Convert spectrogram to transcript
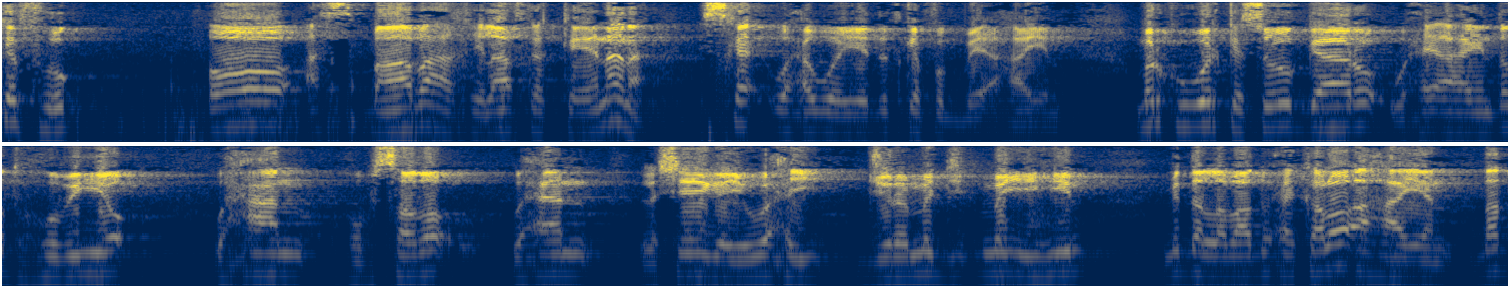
ka fog oo asbaabaha khilaafka keenana iska waxa weeye dad ka fog bay ahaayeen. Markuu warka soo gaaro waxay ahaayeen dad hubiyo waxaan hubsado waxaan la sheegayo waxay jiro ma yihiin. Midda labaad waxay kaloo ahaayeen dad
